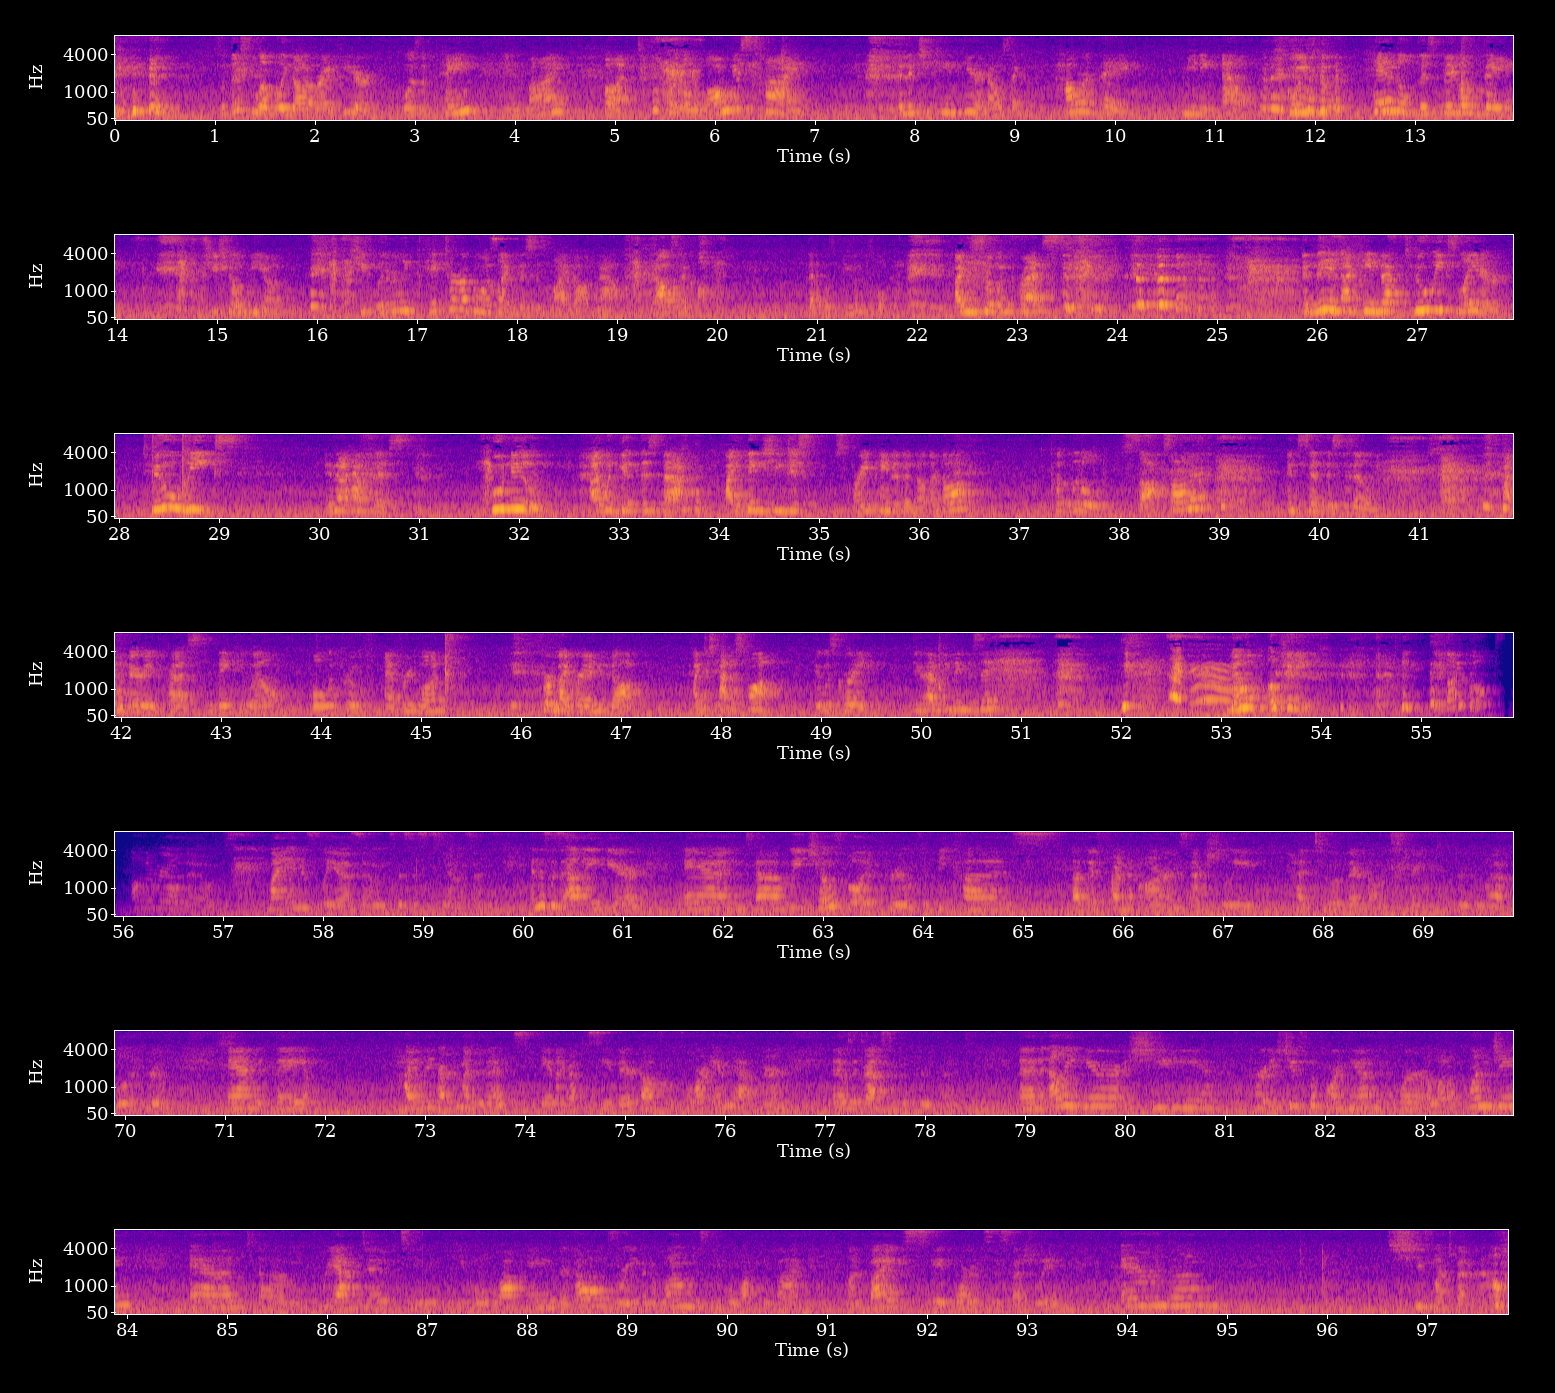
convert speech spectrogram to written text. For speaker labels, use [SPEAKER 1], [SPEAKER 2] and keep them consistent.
[SPEAKER 1] so this lovely dog right here was a pain in my butt for the longest time. And then she came here and I was like, how are they, meaning Elle, going to handle this big old Dane? She showed me up. She literally picked her up and was like, this is my dog now. And I was like, oh, that was beautiful. I'm so impressed. and then I came back two weeks later, two weeks, I have this. Who knew I would get this back? I think she just spray painted another dog, put little socks on her, and said, this is Ellie. I'm very impressed. Thank you, Elle. Bulletproof, everyone, for my brand new dog. I just had a swap. It was great. Do you have anything to say?
[SPEAKER 2] My name is Leah Sims. This is Tiana Sims. And this is Ellie here. And uh, we chose Bulletproof because a good friend of ours actually had two of their dogs trained through uh, Bulletproof. And they highly recommended it. And I got to see their dogs before and after. And it was a drastic improvement. And Ellie here, she, her issues beforehand were a lot of lunging and um, reactive to people walking their dogs or even alone, just people walking by on bikes, skateboards especially. And um, she's much better now.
